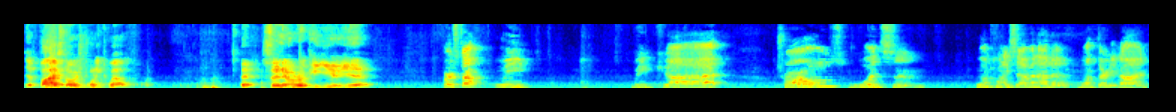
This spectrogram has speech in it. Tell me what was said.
the five star is 2012. so new rookie year, yeah. First up, we we got Charles Woodson, 127 out of 139.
